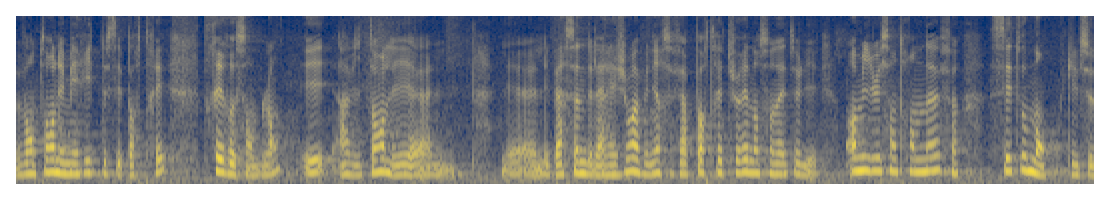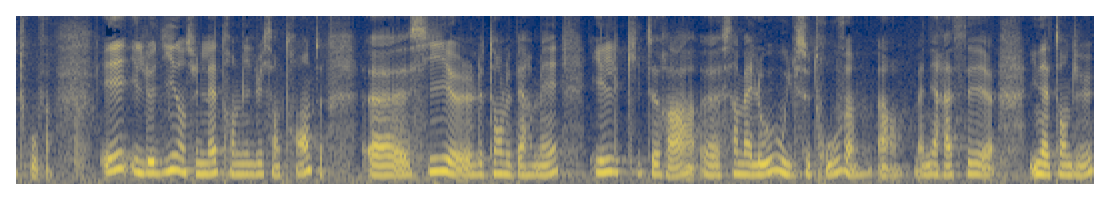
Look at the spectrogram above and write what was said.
vantant les mérites de ses portraits très ressemblants et invitant les... Euh, les, personnes de la région à venir se faire portraiturer dans son atelier. En 1839, c'est au Mans qu'il se trouve. Et il le dit dans une lettre en 1830, euh, si euh, le temps le permet, il quittera euh, Saint-Malo, où il se trouve, de manière assez inattendue,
